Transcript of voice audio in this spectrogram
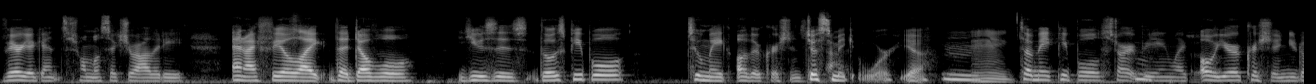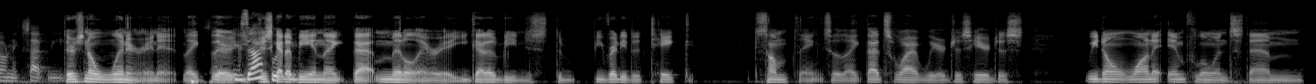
very against homosexuality. And I feel like the devil uses those people to make other Christians just to make it war. Yeah. Mm-hmm. To make people start hmm. being like, oh, you're a Christian, you don't accept me. There's no winner in it. Like there, you just gotta be in like that middle area. You gotta be just to be ready to take something. So like that's why we're just here. Just we don't want to influence them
